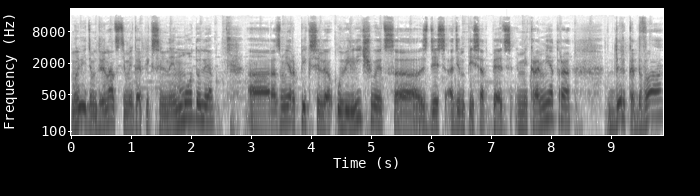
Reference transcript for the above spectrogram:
мы видим 12-мегапиксельные модули. Э, размер пикселя увеличивается. Здесь 1,55 микрометра. Дырка 2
